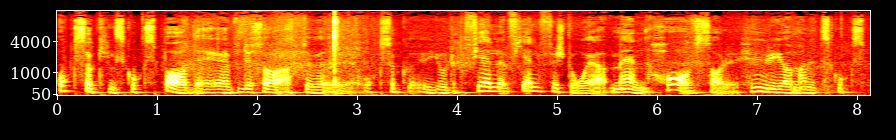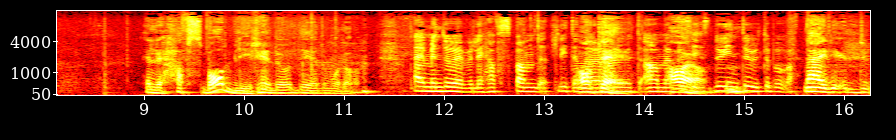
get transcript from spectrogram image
också kring skogsbad. Eh, du sa att du också gjorde på fjäll, fjäll förstår jag. Men hav sa du. Hur gör man ett skogs... Eller havsbad blir det då. Det då, då. nej men du är väl i havsbandet lite Okej. närmare ute. Ja men Ja, precis, ja. du är inte ute på vattnet. Nej, du,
